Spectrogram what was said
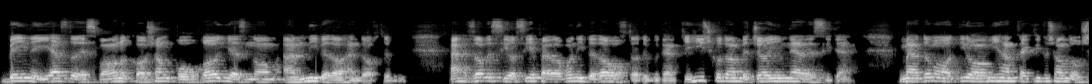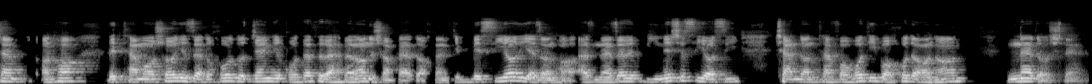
بین یزد و اصفهان و کاشان قوقایی از نام امنی به راه انداخته بود. احزاب سیاسی فراوانی به راه افتاده بودند که هیچ کدام به جایی نرسیدند. مردم عادی و عامی هم تکلیفشان روشن بود. آنها به تماشای زد و خورد و جنگ قدرت رهبرانشان پرداختند که بسیاری از آنها از نظر بینش سیاسی چندان تفاوتی با خود آنان نداشتند.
